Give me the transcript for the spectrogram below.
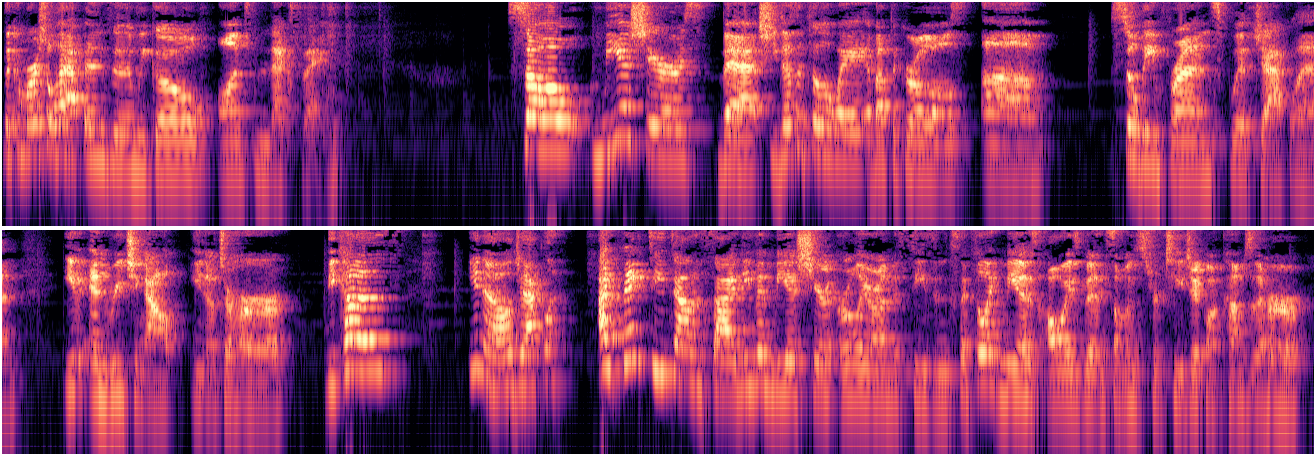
the commercial happens and then we go on to the next thing. So Mia shares that she doesn't feel a way about the girls um, still being friends with Jacqueline and reaching out, you know, to her because, you know, Jacqueline, I think deep down inside, and even Mia shared earlier on the season, because I feel like Mia has always been someone strategic when it comes to her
